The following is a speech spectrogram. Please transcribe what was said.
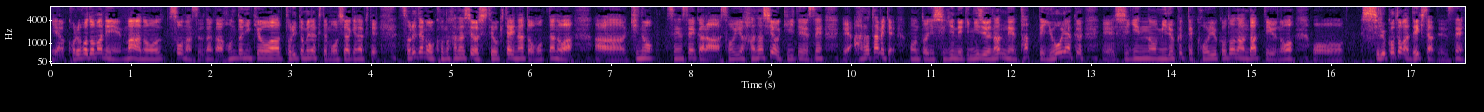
いや、これほどまでに、まあ、あの、そうなんですよ。なんか本当に今日は取り留めなくて申し訳なくて、それでもこの話をしておきたいなと思ったのは、あ昨日先生からそういう話を聞いてですね、えー、改めて本当に詩吟歴二十何年経ってようやく、えー、詩吟の魅力ってこういうことなんだっていうのを、知ることができたんでですね、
